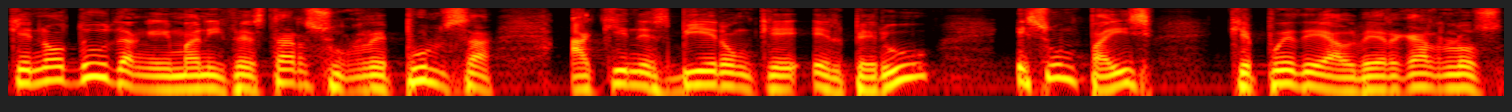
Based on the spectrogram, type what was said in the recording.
que no dudan en manifestar su repulsa a quienes vieron que el Perú es un país que puede albergarlos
